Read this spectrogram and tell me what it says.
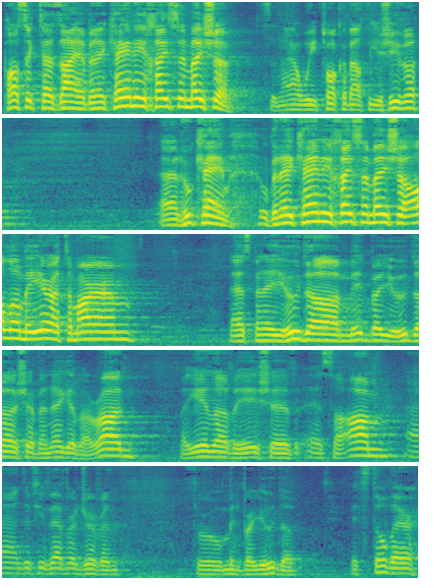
Pasik Tazayim, B'nei Mesha. So now we talk about the yeshiva. And who came? Ubnei Keni Chayse Mesha, Allah Meir Atamarim, Es B'nei Yehuda, Midbar Yehuda, Shebenegev Arad, Vayela Vayeshev Esa'am, and if you've ever driven through Midbar Yehuda, it's still there,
